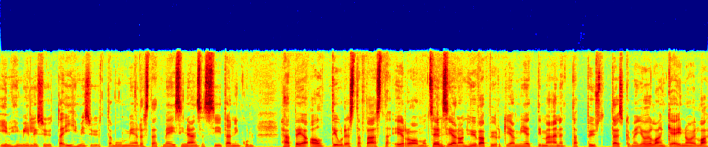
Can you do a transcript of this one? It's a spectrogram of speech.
inhimillisyyttä, ihmisyyttä mun mielestä, että me ei sinänsä siitä niin kuin häpeä alttiudesta päästä eroon, mutta sen sijaan on hyvä pyrkiä miettimään, että pystyttäisikö me joillain keinoilla,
